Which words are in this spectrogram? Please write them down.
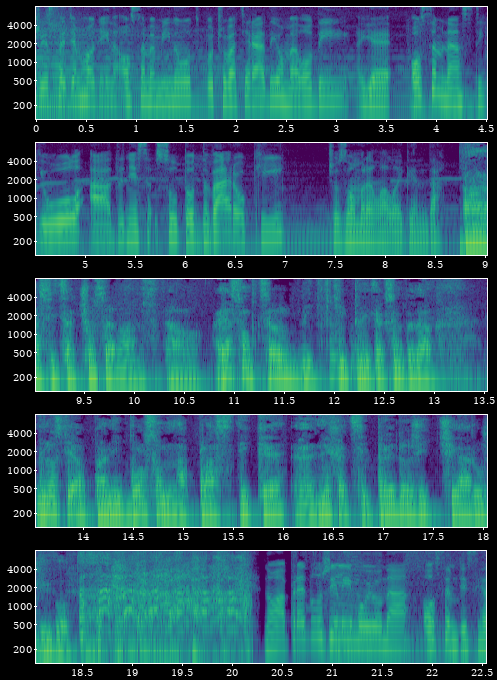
Je 7 hodín 8 minút, počúvate Rádio Melody, je 18. júl a dnes sú to dva roky, čo zomrela legenda. Pána Lasica, čo sa vám stalo? A ja som chcel byť vtipný, tak som povedal, Milosti a pani, bol som na plastike, e, nechať si predlžiť čiaru života. No a predlžili mu ju na 81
